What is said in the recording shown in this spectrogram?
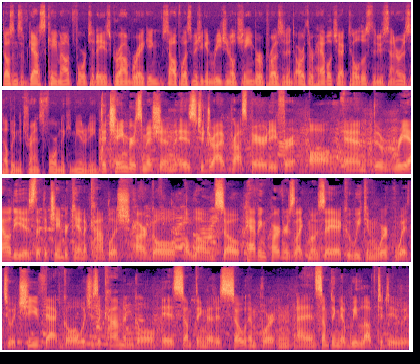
Dozens of guests came out for today's groundbreaking. Southwest Michigan Regional Chamber President Arthur Havlicek told us the new center is helping to transform the community. The Chamber's mission is to drive prosperity for all. And the reality is that the Chamber can't accomplish our goal alone. So having partners like Mosaic who we can work with to achieve that goal, which is a common goal, is something that is so important and something that we love to do.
